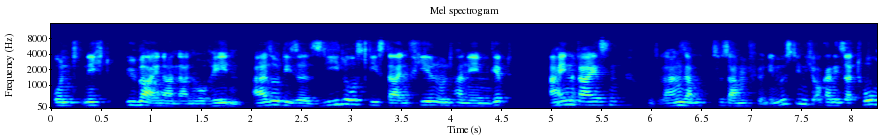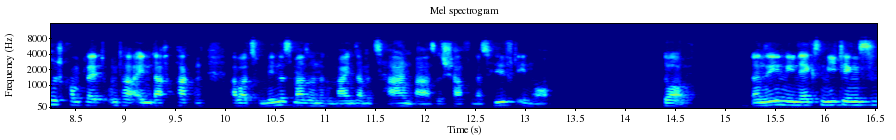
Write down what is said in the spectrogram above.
und nicht übereinander nur reden. Also diese Silos, die es da in vielen Unternehmen gibt, einreißen und langsam zusammenführen. Ihr müsst die nicht organisatorisch komplett unter ein Dach packen, aber zumindest mal so eine gemeinsame Zahlenbasis schaffen. Das hilft enorm. So, dann sehen die nächsten Meetings,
